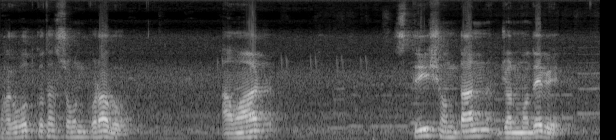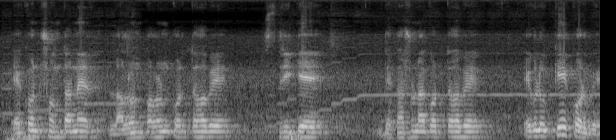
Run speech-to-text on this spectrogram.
ভাগবত কথা শ্রবণ করাবো, আমার স্ত্রী সন্তান জন্ম দেবে, এখন সন্তানের লালন পালন করতে হবে, স্ত্রীকে দেখাশোনা করতে হবে, এগুলো কে করবে?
